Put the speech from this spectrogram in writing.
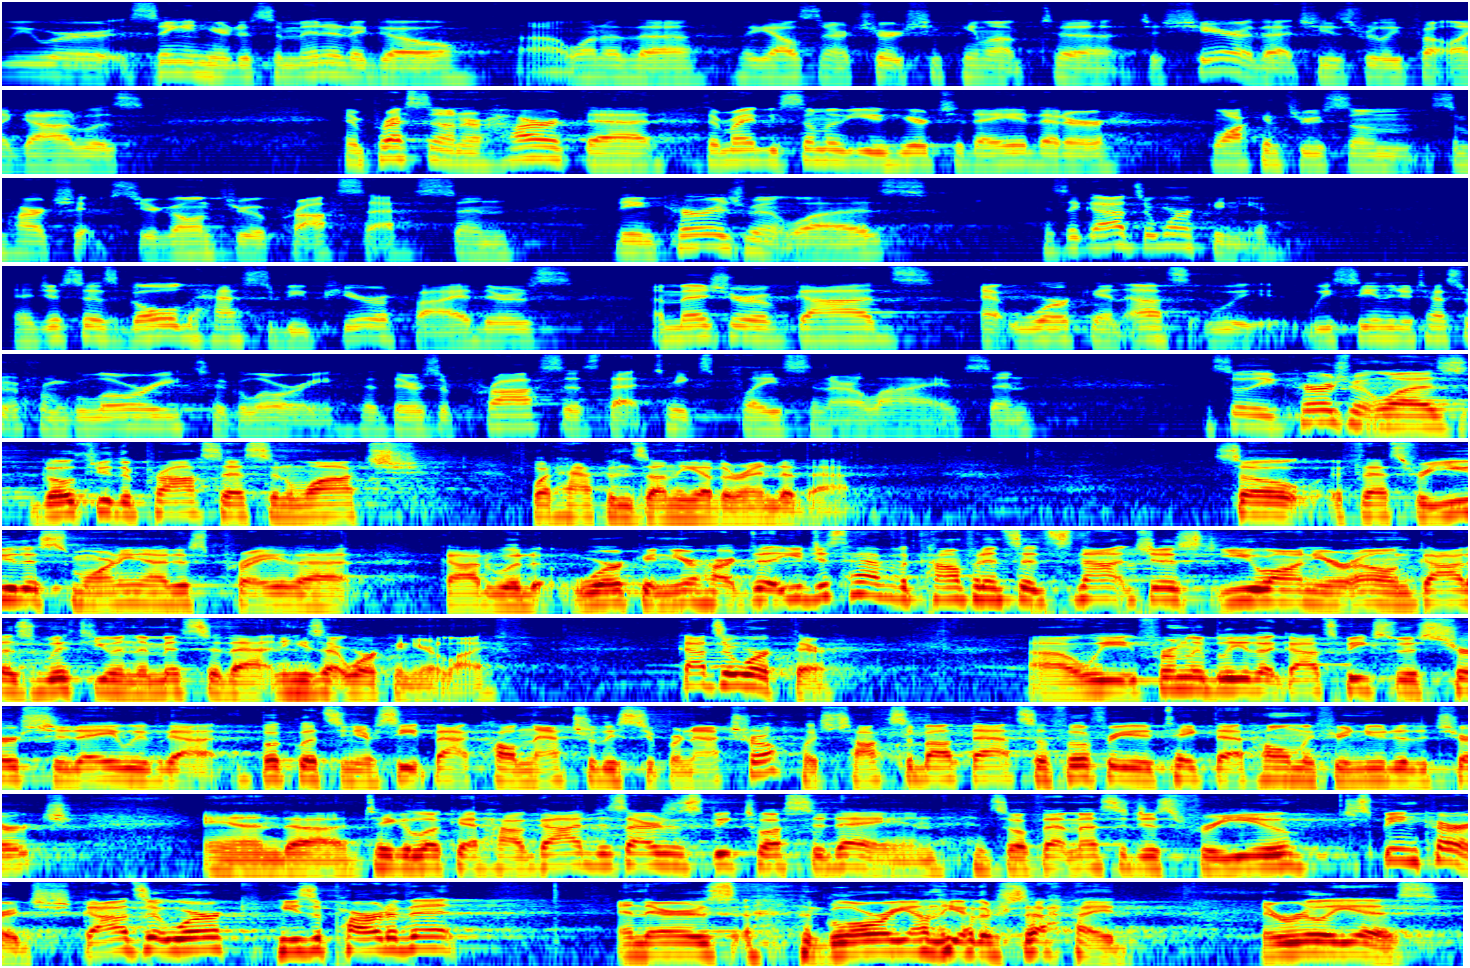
we were singing here just a minute ago, uh, one of the, the gals in our church, she came up to, to share that she just really felt like God was impressing on her heart that there might be some of you here today that are walking through some, some hardships. You're going through a process. And the encouragement was, is that God's at work in you. And just as gold has to be purified, there's a measure of God's at work in us. We, we see in the New Testament from glory to glory that there's a process that takes place in our lives. And so the encouragement was go through the process and watch what happens on the other end of that. So, if that's for you this morning, I just pray that God would work in your heart. That you just have the confidence it's not just you on your own. God is with you in the midst of that, and He's at work in your life. God's at work there. Uh, we firmly believe that God speaks to His church today. We've got booklets in your seat back called Naturally Supernatural, which talks about that. So, feel free to take that home if you're new to the church and uh, take a look at how God desires to speak to us today. And, and so, if that message is for you, just be encouraged. God's at work, He's a part of it, and there's glory on the other side. There really is.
